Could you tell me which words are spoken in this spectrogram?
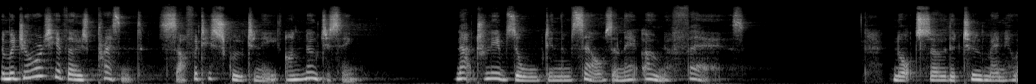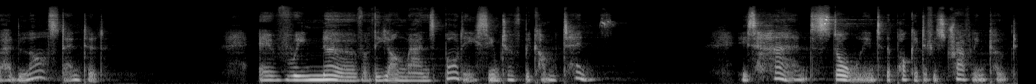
The majority of those present suffered his scrutiny unnoticing, naturally absorbed in themselves and their own affairs. Not so the two men who had last entered. Every nerve of the young man's body seemed to have become tense. His hand stole into the pocket of his travelling coat,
